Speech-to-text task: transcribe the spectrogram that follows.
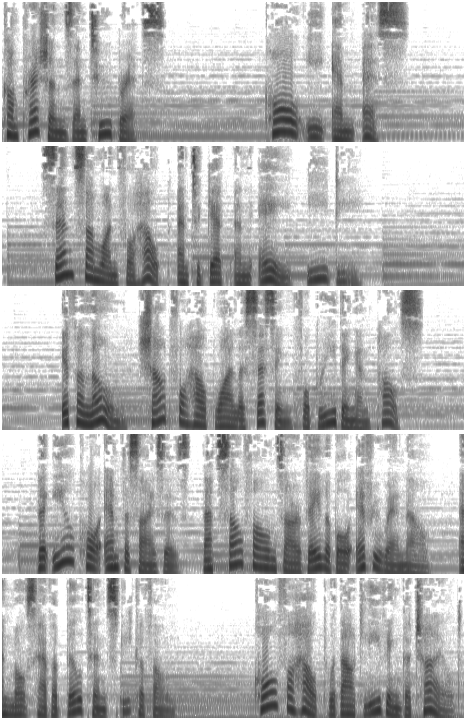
compressions and 2 breaths. Call EMS. Send someone for help and to get an AED. If alone, shout for help while assessing for breathing and pulse. The ILCOR emphasizes that cell phones are available everywhere now, and most have a built-in speakerphone. Call for help without leaving the child.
